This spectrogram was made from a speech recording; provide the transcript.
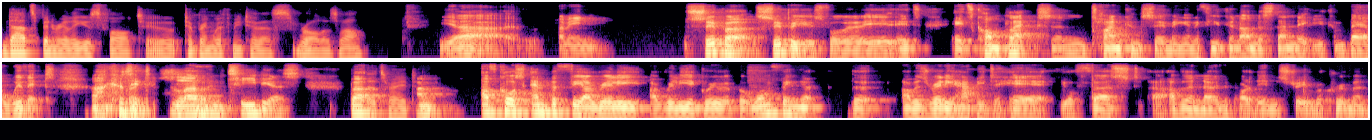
That's been really useful to to bring with me to this role as well. Yeah, I mean, super super useful. It's it's complex and time consuming and if you can understand it you can bear with it because uh, it's slow and tedious. But that's right. um, of course empathy i really i really agree with but one thing that, that i was really happy to hear your first uh, other than knowing the product the industry recruitment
